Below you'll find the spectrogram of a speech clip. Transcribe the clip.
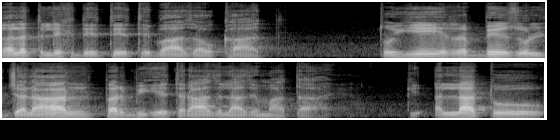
غلط لکھ دیتے تھے بعض اوقات، تو یہ رب ذوالجلال پر بھی اعتراض لازم آتا ہے کہ اللہ تو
